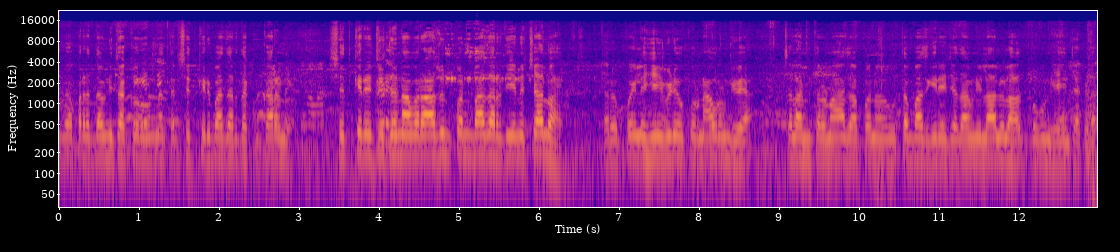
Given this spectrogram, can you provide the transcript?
व्यापाऱ्यात दावणीचा करून नंतर शेतकरी बाजार दाखवू. कारण शेतकऱ्याचे जनावर अजून पण बाजारात येणं चालू आहे. तर पहिलं हे व्हिडिओ करून आवरून घेऊया. चला मित्रांनो आज आपण उत्तम बाजगिरीच्या दावणीला आलेलो आहोत. बघून घ्या यांच्याकडं.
